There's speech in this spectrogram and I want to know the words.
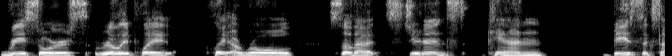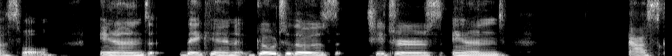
resource really play play a role so that students can be successful and they can go to those teachers and ask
